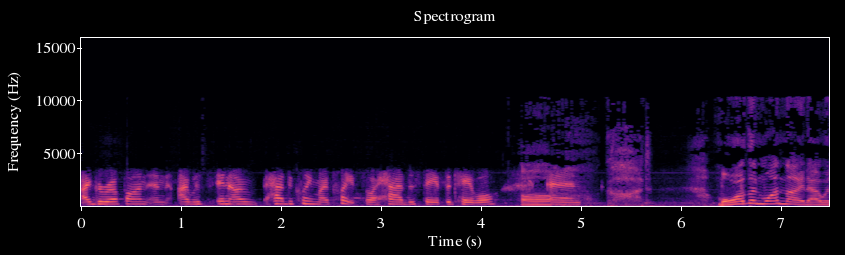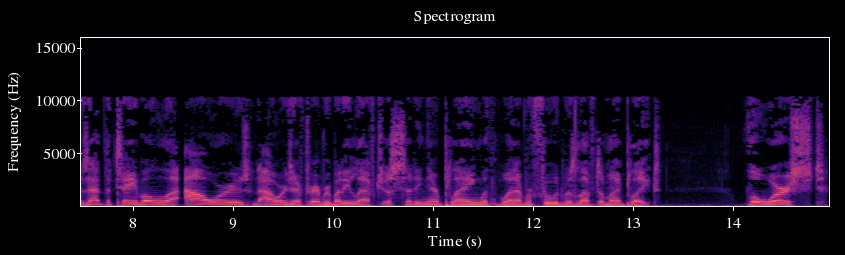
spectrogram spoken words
I grew up on, and I was and I had to clean my plate, so I had to stay at the table. Oh, And God. More than one night, I was at the table uh, hours and hours after everybody left, just sitting there playing with whatever food was left on my plate. The worst.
